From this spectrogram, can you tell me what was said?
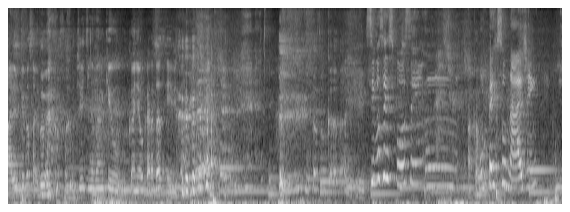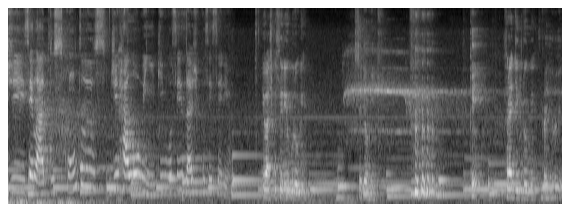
Aí ele tenta sair do. Gente, lembrando que o, Kanye é o cara das redes, tá? Eu sou o cara da rede. Se vocês fossem um, Acabou. um personagem de, sei lá, dos contos de Halloween, quem vocês acham que vocês seriam? Eu acho que eu seria o Kruger. Seria o Rick. Quem? Fred Krueger. Fred Krueger.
